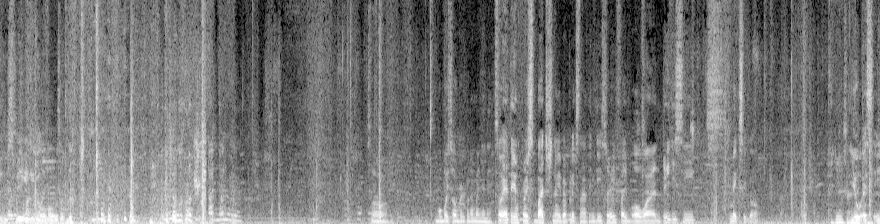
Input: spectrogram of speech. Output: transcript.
English speaking, ikaw ko mausap doon. so, bo-voice over ko naman yan eh. So, ito yung first batch ng ipaplex natin kay Sir. 50136 Mexico. Ano? USA.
